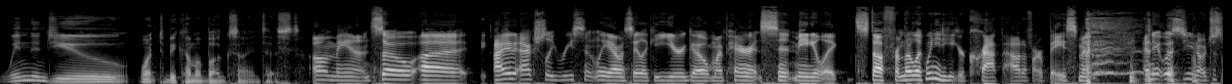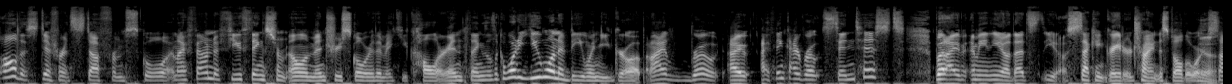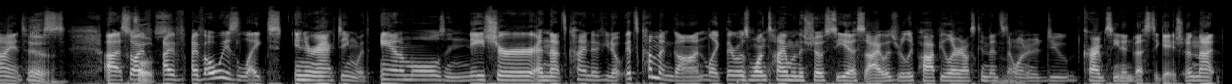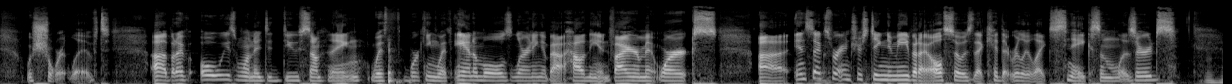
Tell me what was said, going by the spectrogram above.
When did you want to become a bug scientist? Oh man. So uh, I actually recently, I would say like a year ago, my parents sent me like stuff from. They're like, we need to get your crap out of our basement, and it was you know just all this different stuff from school. And I found a few things from elementary school where they make you color in things. I was like, what do you want to be when you grow up? And I wrote, I I think I wrote scientist, but I I mean you know that's you know second grader trying to spell the word Yeah, scientist. Uh, so I've, I've I've always liked interacting with animals and nature, and that's kind of you know it's come and gone. Like there was one time when the show CSI was really popular, and I was convinced I wanted to do crime scene investigation. That was short lived, uh, but I've always wanted to do something with working with animals, learning about how the environment works. Uh, insects were interesting to me, but I also was that kid that really liked snakes and lizards.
